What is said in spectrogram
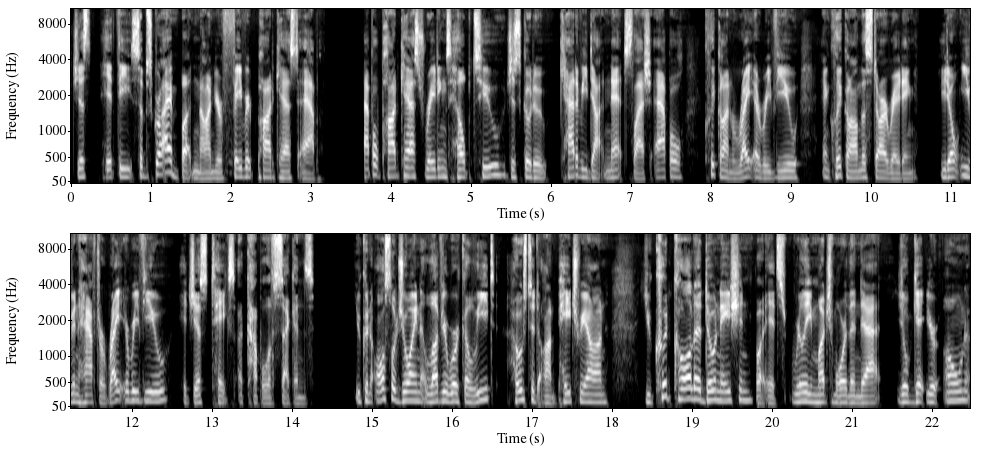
Just hit the subscribe button on your favorite podcast app. Apple Podcast ratings help too. Just go to kadavy.net slash Apple, click on write a review, and click on the star rating. You don't even have to write a review. It just takes a couple of seconds. You can also join Love Your Work Elite, hosted on Patreon. You could call it a donation, but it's really much more than that. You'll get your own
